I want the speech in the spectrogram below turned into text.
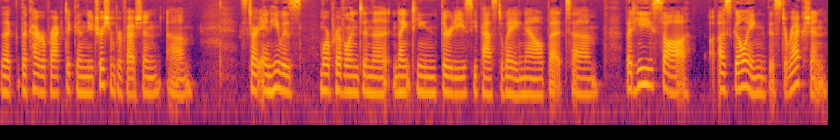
the the chiropractic and nutrition profession. Um, start, and he was more prevalent in the 1930s. He passed away now, but um, but he saw us going this direction.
